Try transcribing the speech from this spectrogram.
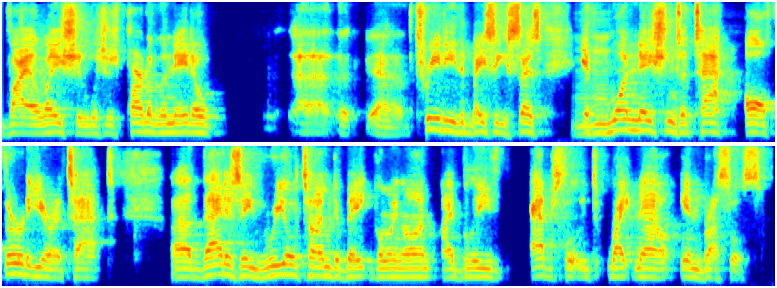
violation, which is part of the NATO uh, uh, treaty that basically says mm-hmm. if one nation's attacked, all 30 are attacked. Uh, that is a real time debate going on, I believe, absolutely right now in Brussels.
